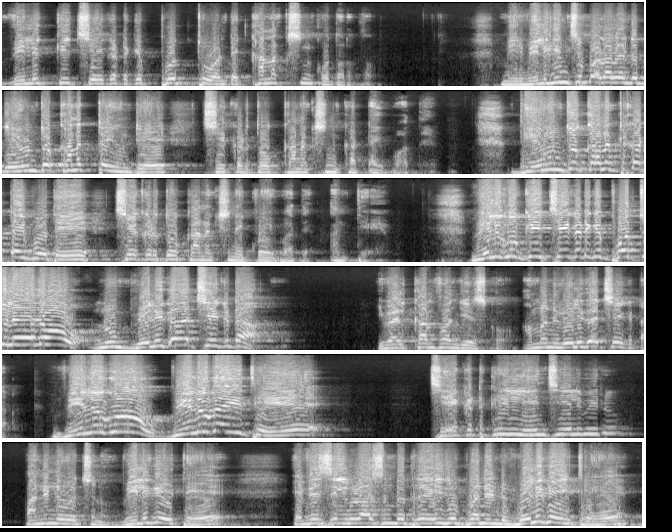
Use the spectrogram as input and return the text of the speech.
వెలుక్కి చీకటికి పొత్తు అంటే కనెక్షన్ కుదరదు. మీరు వెలిగించబడాలంటే దేవునితో కనెక్ట్ అయి ఉంటే చీకటితో కనెక్షన్ కట్ అయిపోద్ది. దేవునితో కనెక్ట్ కట్ అయిపోతే చీకటితో కనెక్షన్ ఎక్కువైపోద్ది. అంతే. వెలుగుకి చీకటికి పొత్తు లేదు. నువ్వు వెలుగా చీకట. ఇవాళ కన్ఫర్మ్ చేసుకో. అమ్మ నువ్వు వెలుగా చీకట. వెలుగు వెలుగైతే చీకటి క్రియలు ఏం చేయాలి మీరు? పన్నెండు వచ్చును వెలుగైతే ఎఫ్ఎస్ఎల్ విలాసం పత్రిక ఐదు పన్నెండు. వెలుగైతే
